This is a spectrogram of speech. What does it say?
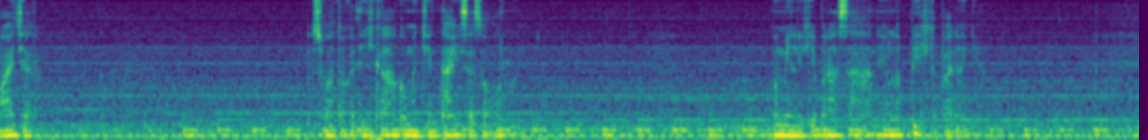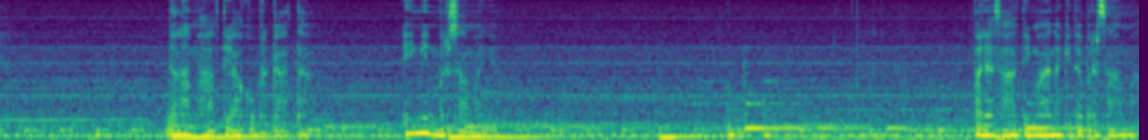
wajar. Suatu ketika aku mencintai seseorang, memiliki perasaan yang lebih kepadanya. Dalam hati aku berkata, ingin bersamanya. Pada saat di mana kita bersama,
